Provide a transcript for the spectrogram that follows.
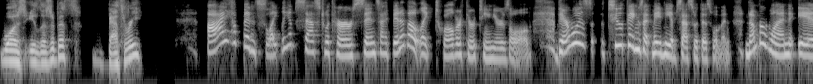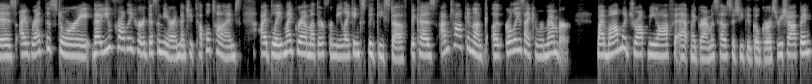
was Elizabeth Bathory. I have been slightly obsessed with her since I've been about like 12 or 13 years old. There was two things that made me obsessed with this woman. Number one is I read the story. Now you've probably heard this in the air. I mentioned a couple times. I blame my grandmother for me liking spooky stuff because I'm talking on as early as I can remember my mom would drop me off at my grandma's house so she could go grocery shopping.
